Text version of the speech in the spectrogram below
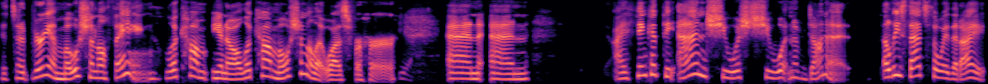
it's a very emotional thing. Look how you know look how emotional it was for her. Yeah. and and i think at the end she wished she wouldn't have done it. At least that's the way that i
